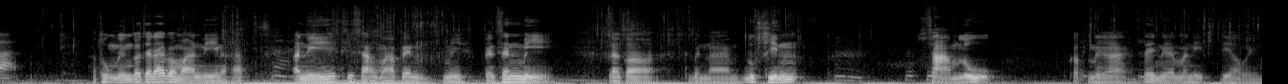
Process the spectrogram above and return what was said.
บาท ถุงหนึงก็จะได้ประมาณนี้นะครับ ใช่ อันนี้ที่สั่งมาเป็นมีเป็นเส้นหมี่ แล้วก็เป็นน้ำลูกชิ้นลูกชิ้นสามลูก กับเนื้อได้เนื้อมานิดเดียวเอง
